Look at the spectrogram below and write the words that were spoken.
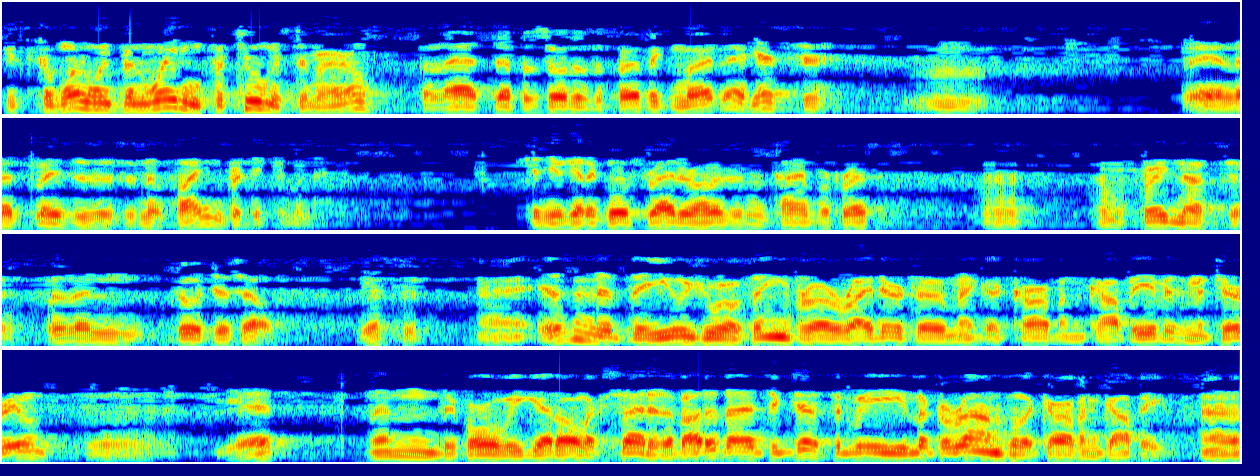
It's the one we've been waiting for, too, Mr. Merrill. The last episode of The Perfect Murder? Yes, sir. Hmm. Well, that places us in a fine predicament. Can you get a ghostwriter on it in time for press? Uh, I'm afraid not, sir. Well, then do it yourself. Yes, sir. Uh, isn't it the usual thing for a writer to make a carbon copy of his material? Uh, yes. Then, before we get all excited about it, I'd suggest that we look around for the carbon copy. Uh,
